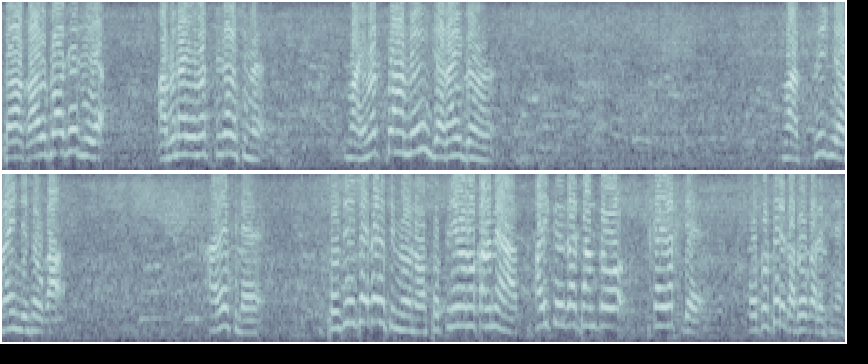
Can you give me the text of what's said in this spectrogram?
さあ、ガールパーデージ、危ない今津ダルシム。まあ、今津はメインじゃない分、まあ、きついんじゃないんでしょうか。あれですね、初心者ダルシムの卒業の要は、対空がちゃんと使い勝手、落とせるかどうかですね。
